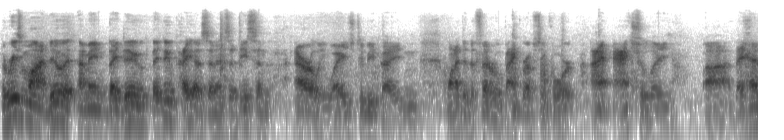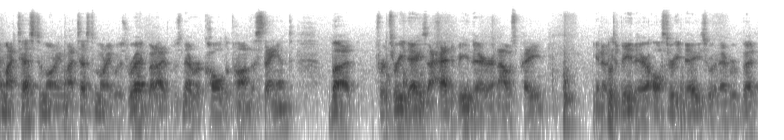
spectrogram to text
The reason why I do it, I mean, they do they do pay us, and it's a decent hourly wage to be paid. And when I did the federal bankruptcy court, I actually uh, they had my testimony. My testimony was read, but I was never called upon to stand. But for three days, I had to be there, and I was paid, you know, to be there all three days or whatever. But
